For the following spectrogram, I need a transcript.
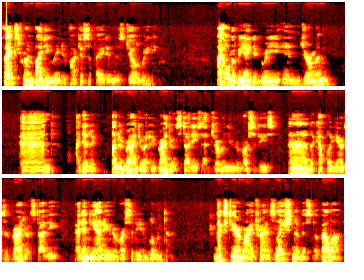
Thanks for inviting me to participate in this Jill reading. I hold a BA degree in German and I did undergraduate and graduate studies at German universities and a couple of years of graduate study at Indiana University in Bloomington. Next year, my translation of this novella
